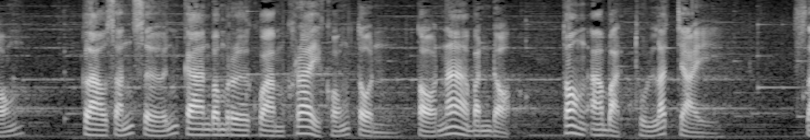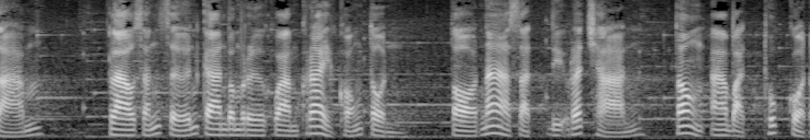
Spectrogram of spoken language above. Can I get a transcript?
2. กล่าวสรรเสริญการบำเรอความใคร่ของตนต่อหน้าบันดาต้องอาบัตทุลใจ 3. กล่าวสรรเสริญการบำเรอความใคร่ของตน ต่อหน้าสัตว์ดิรฉาน ต้องอาบัตทุกกฎ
